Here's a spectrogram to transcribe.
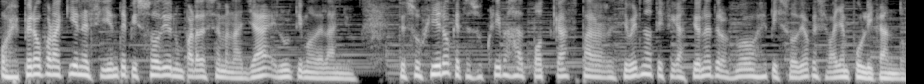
Os espero por aquí en el siguiente episodio en un par de semanas ya, el último del año. Te sugiero que te suscribas al podcast para recibir notificaciones de los nuevos episodios que se vayan publicando.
